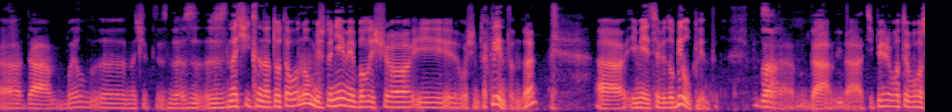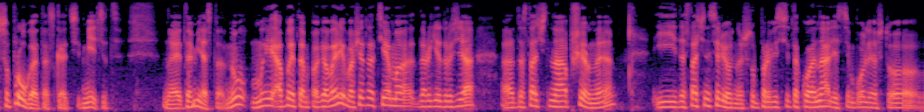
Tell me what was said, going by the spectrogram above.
э, да, был, э, значит, значительно до того, ну, между ними был еще и, в общем-то, Клинтон, да? А, имеется в виду Билл Клинтон. Да. Да, да. Теперь вот его супруга, так сказать, метит на это место. Ну, мы об этом поговорим. Вообще-то тема, дорогие друзья, э, достаточно обширная и достаточно серьезная, чтобы провести такой анализ, тем более, что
